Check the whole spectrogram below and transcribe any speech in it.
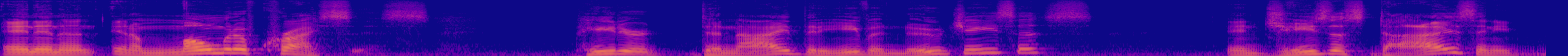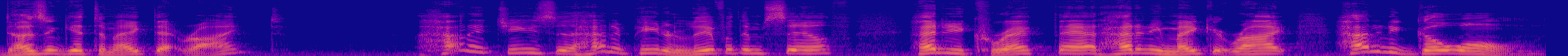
and in a, in a moment of crisis, Peter denied that he even knew Jesus, and Jesus dies and he doesn't get to make that right? How did Jesus, how did Peter live with himself? How did he correct that? How did he make it right? How did he go on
